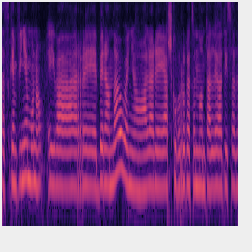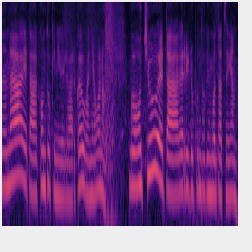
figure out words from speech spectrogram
Azken finen, bueno, eibarre beran dau, baina alare asko burrukatzen duen talde bat izaten da, eta kontukin ibil barko, baina, bueno, gogotxu eta berriru puntukin boltatzean.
